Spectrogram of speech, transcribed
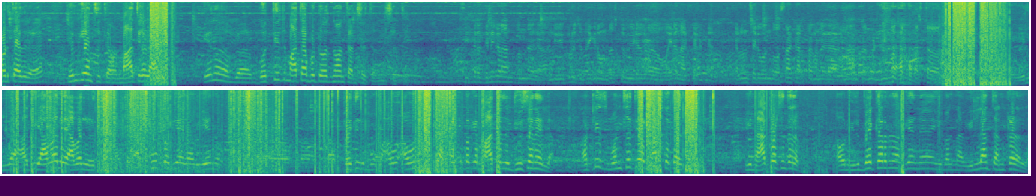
ನೋಡ್ತಾ ಇದ್ರೆ ನಿಮಗೆ ಅನ್ಸುತ್ತೆ ಅವ್ನ ಮಾತುಗಳು ಏನು ಗೊತ್ತಿದ್ದು ಮಾತಾಡ್ಬಿಟ್ಟು ಹೋದ್ನೋ ಅಂತ ಅನ್ಸುತ್ತೆ ಅನ್ಸುತ್ತೆ. ಈ ಥರ ದಿನಗಳ ಅಂತ ಬಂದಾಗ ನೀವಿಬ್ಬರು ಜೊತೆಗಿನ ಒಂದಷ್ಟು ವಿಡಿಯೋಗಳು ವೈರಲ್ ಆಗ್ತಾ ಇರುತ್ತೆ. ಕೆಲವೊಂದು ಸರಿ ಒಂದು ಹೊಸ ಕಾರ್ ತಗೊಂಡಾಗ ಅಣ್ಣ ಅಂತ ಅಂದ್ಬಿಟ್ಟು ಇಲ್ಲ ಅದು ಯಾವಾಗ ಯಾವಾಗ ಇರುತ್ತೆ. ಅಪ್ಪು ಬಗ್ಗೆ ನಾವು ಏನು ಆ, ಅವ್ರ ಬಗ್ಗೆ ಅಪ್ಪಾಜಿ ಬಗ್ಗೆ ಮಾತಾಡೋ ದಿವಸನೇ ಇಲ್ಲ. ಅಟ್ಲೀಸ್ಟ್ ಒಂದ್ಸತಿ ಅವ್ರು ಮಾತುಕತೆ ಇರ್ತೀವಿ ಈ ನಾಲ್ಕು ವರ್ಷ ಅಂತಲ್ಲ ಅವ್ನು ಇರ್ಬೇಕಾದ್ರೆ ನನಗೇನೆ ಇವಾಗ ನಾವು ಇಲ್ಲ ಅಂತ ಅನ್ಕೊಳ್ಳಲ್ಲ.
